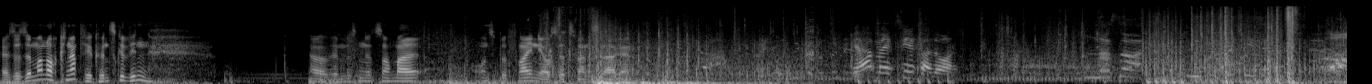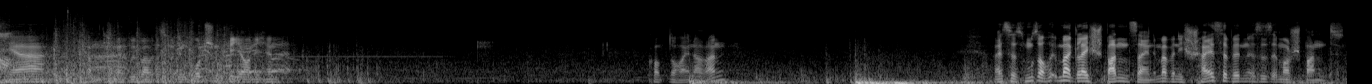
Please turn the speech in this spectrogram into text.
Es ist immer noch knapp, wir können es gewinnen. Aber wir müssen jetzt nochmal uns befreien hier aus der Zwangslage. Wir haben ein Ziel verloren. Ja, kann man nicht mehr rüber, aber das mit dem Rutschen kriege ich auch nicht hin. Kommt noch einer ran. Weißt du, es muss auch immer gleich spannend sein. Immer wenn ich scheiße bin, ist es immer spannend.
